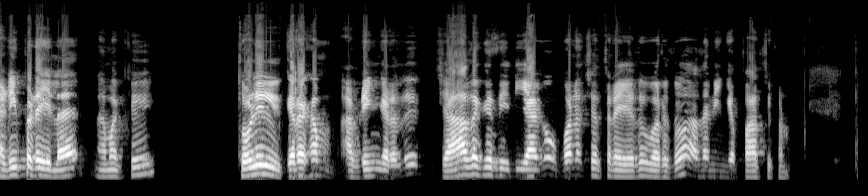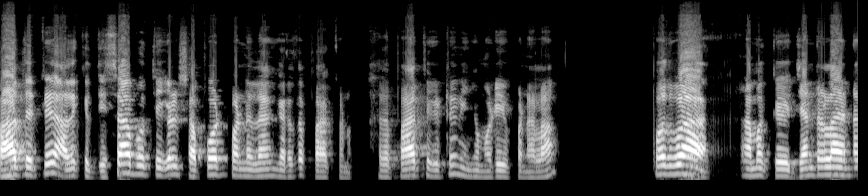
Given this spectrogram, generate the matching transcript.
அடிப்படையில் நமக்கு தொழில் கிரகம் அப்படிங்கிறது ஜாதக ரீதியாக உபநட்சத்திரம் எது வருதோ அதை நீங்கள் பார்த்துக்கணும். பார்த்துட்டு அதுக்கு திசா புத்திகள் சப்போர்ட் பண்ணுதாங்கிறத பார்க்கணும். அதை பார்த்துக்கிட்டு நீங்கள் முடிவு பண்ணலாம். பொதுவாக நமக்கு ஜென்ரலாக என்ன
